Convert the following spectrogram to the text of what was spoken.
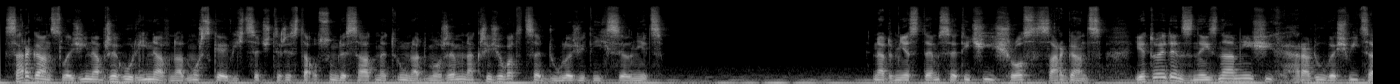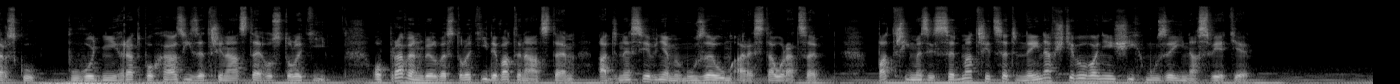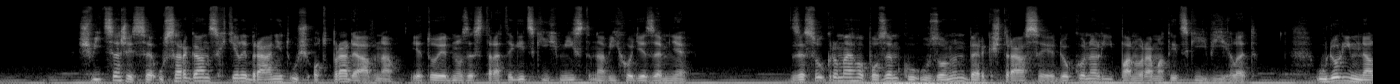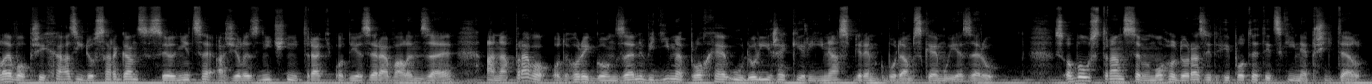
Sargans leží na břehu Rýna v nadmořské výšce 480 metrů nad mořem na křižovatce důležitých silnic. Nad městem se tyčí šlos Sargans. Je to jeden z nejznámějších hradů ve Švýcarsku. Původní hrad pochází ze 13. století. Opraven byl ve století 19. a dnes je v něm muzeum a restaurace. Patří mezi 37 nejnavštěvovanějších muzeí na světě. Švýcaři se u Sargans chtěli bránit už od pradávna, je to jedno ze strategických míst na východě země. Ze soukromého pozemku u Sonnenbergstraße je dokonalý panoramatický výhled. Údolím nalevo přichází do Sargans silnice a železniční trať od jezera Valenze a napravo od hory Gonzen vidíme ploché údolí řeky Rýna směrem k Bodamskému jezeru. Z obou stran sem mohl dorazit hypotetický nepřítel.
